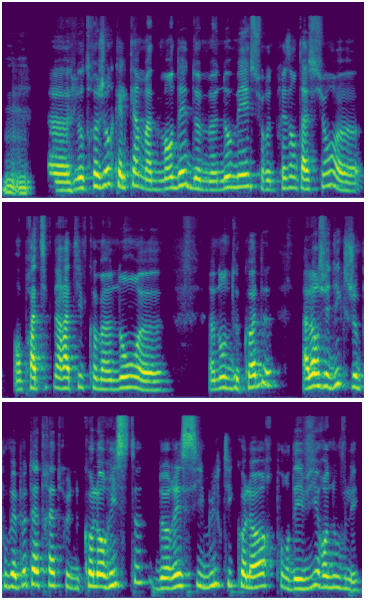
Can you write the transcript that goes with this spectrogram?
mmh, euh, l'autre jour, quelqu'un m'a demandé de me nommer sur une présentation en pratique narrative comme un nom, un nom de code. Alors, j'ai dit que je pouvais peut-être être une coloriste de récits multicolores pour des vies renouvelées.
